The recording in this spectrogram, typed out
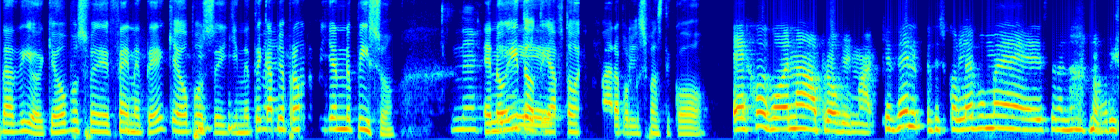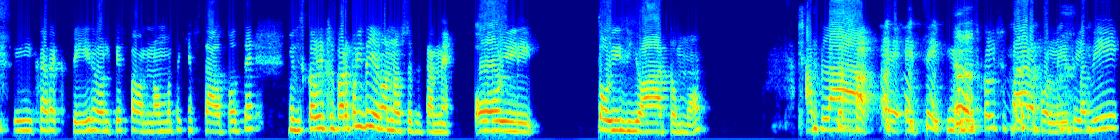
1992 και όπως ε, φαίνεται και όπως ε, γίνεται κάποια πράγματα πηγαίνουν πίσω. Ναι. Εννοείται ότι αυτό είναι πάρα πολύ σπαστικό. Έχω εγώ ένα πρόβλημα και δεν δυσκολεύομαι στην αναγνώριση χαρακτήρων και στα ονόματα και αυτά. Οπότε με δυσκολεύει πάρα πολύ το γεγονός ότι ήταν όλοι το ίδιο άτομο. Απλά ε, έτσι, με δυσκόλυψε πάρα πολύ. Δηλαδή,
